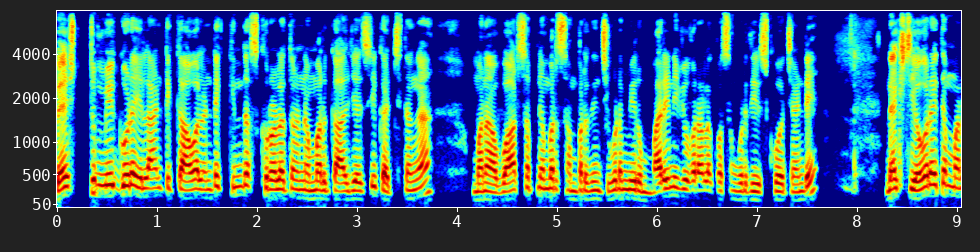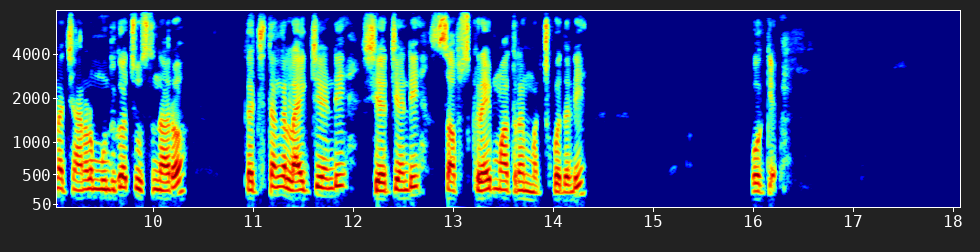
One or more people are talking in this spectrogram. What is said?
బెస్ట్ మీకు కూడా ఇలాంటి కావాలంటే కింద స్క్రోల్ అవుతున్న నెంబర్ కాల్ చేసి ఖచ్చితంగా మన వాట్సాప్ నెంబర్ సంప్రదించి కూడా మీరు మరిన్ని వివరాల కోసం కూడా తీసుకోవచ్చండి. నెక్స్ట్ ఎవరైతే మన ఛానల్ ముందుగా చూస్తున్నారో ఖచ్చితంగా లైక్ చేయండి షేర్ చేయండి సబ్స్క్రైబ్ మాత్రం మర్చిపోదండి ஓகே.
